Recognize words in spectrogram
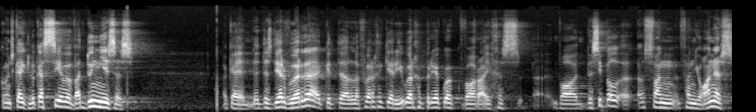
Kom ons kyk Lukas 7, wat doen Jesus? OK, dit is deur woorde. Ek het hulle vorige keer hieroor gepreek ook waar hy ges, waar disipel is van van Johannes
